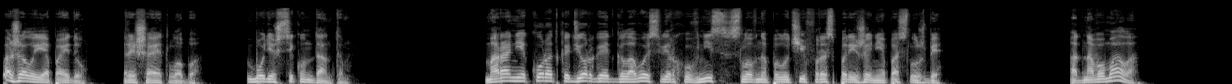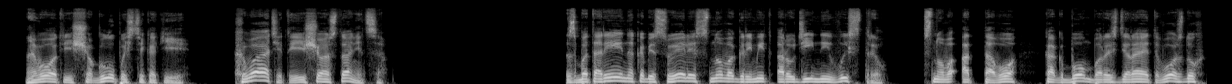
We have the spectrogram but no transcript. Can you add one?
«Пожалуй, я пойду», — решает Лобо. «Будешь секундантом». Маранья коротко дергает головой сверху вниз, словно получив распоряжение по службе. «Одного мало?» «Вот еще глупости какие. Хватит, и еще останется». С батареи на Кабесуэле снова гремит орудийный выстрел. Снова от того, как бомба раздирает воздух,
